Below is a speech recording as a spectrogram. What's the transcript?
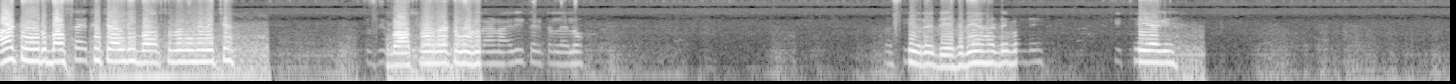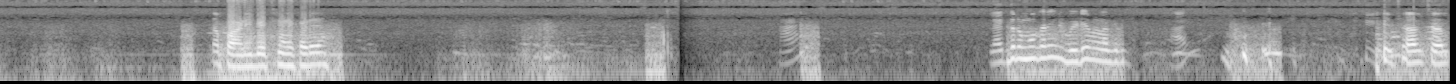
ਆ ਟੂਰ ਬੱਸ ਹੈ ਇੱਥੇ ਚੱਲਦੀ ਬਾਰਸਲੋਨਾ ਦੇ ਵਿੱਚ। ਤੁਸੀਂ ਬਾਰਸਲੋਨਾ ਟੂਰ ਲੈਣਾ ਇਹਦੀ ਟਿਕਟ ਲੈ ਲਓ। ਅਸੀਂ ਉਰੇ ਦੇਖਦੇ ਆ ਸਾਡੇ ਬੰਦੇ। ਕਿੱਥੇ ਆ ਗਏ? ਤਾਂ ਪਾਣੀ ਵੇਚਣ ਵਾਲੇ ਖੜੇ ਆ। ਹੈਂ? ਲੈ ਇੱਧਰ ਮੂੰਹ ਕਰੀ ਵੀਡੀਓ ਬਣਾ ਦੇ ਚੱਲ ਚੱਲ।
